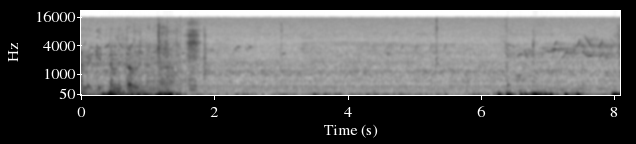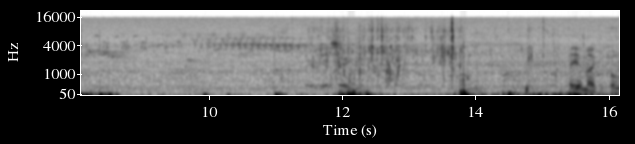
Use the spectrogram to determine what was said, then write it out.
Let me get, let me throw him in there. He'll make it full of.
